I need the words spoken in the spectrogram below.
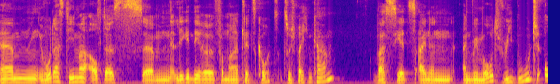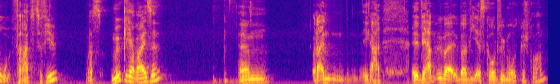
ähm, wo das Thema auf das ähm, legendäre Format Let's Code zu sprechen kam, was jetzt einen ein Remote Reboot, oh, verrate ich zu viel? Was möglicherweise ähm, oder ein, egal. Äh, Wir haben über, über VS Code Remote gesprochen.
